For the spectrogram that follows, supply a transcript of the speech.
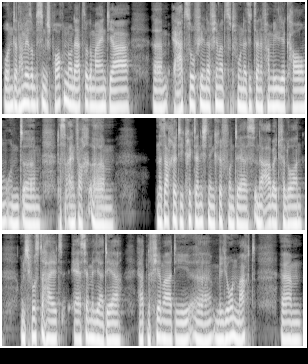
Und dann haben wir so ein bisschen gesprochen und er hat so gemeint, ja, ähm, er hat so viel in der Firma zu tun, er sieht seine Familie kaum und ähm, das ist einfach ähm, eine Sache, die kriegt er nicht in den Griff und der ist in der Arbeit verloren. Und ich wusste halt, er ist ja Milliardär, er hat eine Firma, die äh, Millionen macht. Ähm,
